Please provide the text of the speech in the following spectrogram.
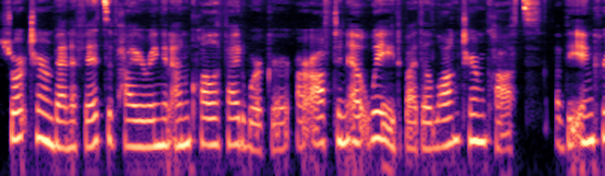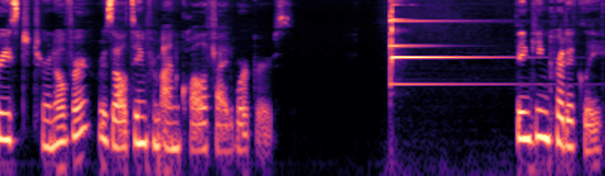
Short term benefits of hiring an unqualified worker are often outweighed by the long term costs of the increased turnover resulting from unqualified workers. Thinking critically.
